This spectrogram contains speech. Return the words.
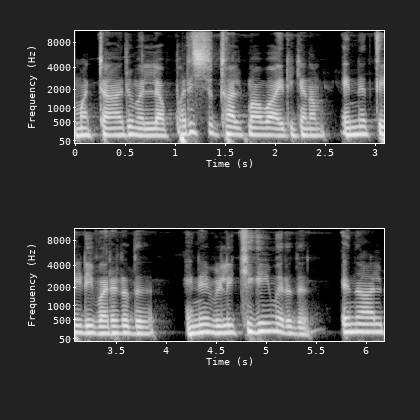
മറ്റാരുമല്ല പരിശുദ്ധാത്മാവായിരിക്കണം. എന്നെ തേടി വരരുത് എന്നെ വിളിക്കുകയും വരുത് എന്നാൽ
